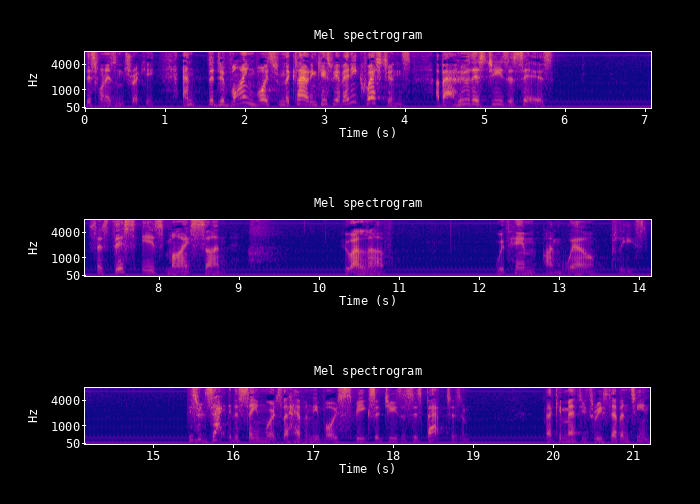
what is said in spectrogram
This one isn't tricky. And the divine voice from the cloud, in case we have any questions about who this Jesus is, says, This is my son, who I love. With him I'm well pleased. These are exactly the same words the heavenly voice speaks at Jesus' baptism. Back in Matthew 3:17.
